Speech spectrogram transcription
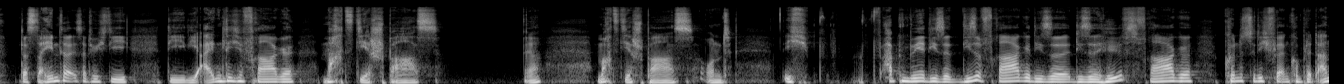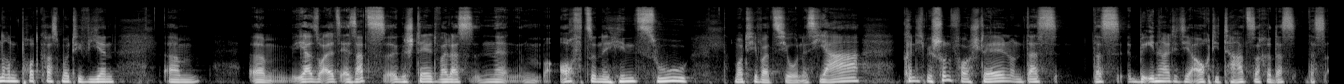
das dahinter ist natürlich die, die, die eigentliche Frage, macht es dir Spaß? Ja, macht es dir Spaß? Und ich habe mir diese, diese Frage, diese, diese Hilfsfrage, könntest du dich für einen komplett anderen Podcast motivieren? Ähm, ähm, ja, so als Ersatz äh, gestellt, weil das eine, oft so eine Hinzu-Motivation ist. Ja, könnte ich mir schon vorstellen und das, das beinhaltet ja auch die Tatsache, dass das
